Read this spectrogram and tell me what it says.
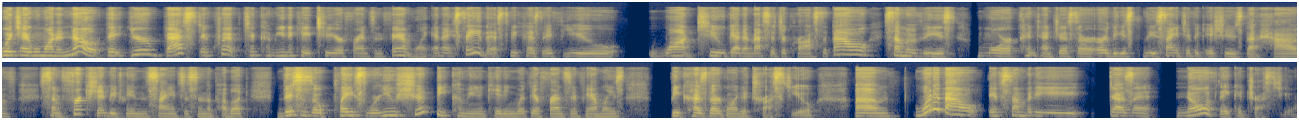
which I want to note that you're best equipped to communicate to your friends and family. And I say this because if you want to get a message across about some of these more contentious or, or, these these scientific issues that have some friction between the scientists and the public this is a place where you should be communicating with your friends and families because they're going to trust you. Um, what about if somebody doesn't know if they could trust you?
